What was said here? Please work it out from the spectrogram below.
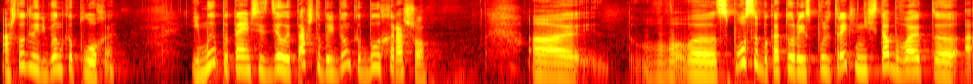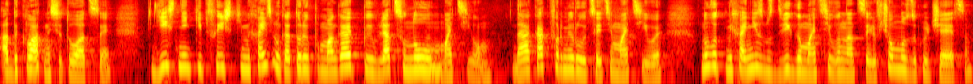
а что для ребенка плохо. И мы пытаемся сделать так, чтобы ребенку было хорошо. А, способы, которые используют родители, не всегда бывают э, адекватной ситуации. Есть некие психологические механизмы, которые помогают появляться новым мотивам. Да, как формируются эти мотивы? Ну вот механизм сдвига мотива на цель. В чем он заключается?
